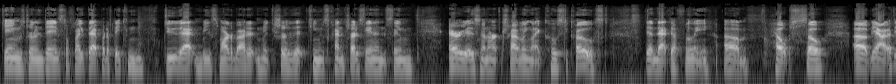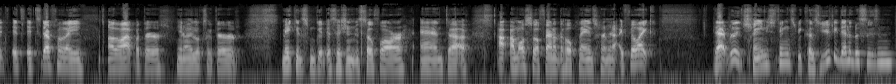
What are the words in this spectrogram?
games during the day and stuff like that. But if they can do that and be smart about it and make sure that teams kind of try to stay in the same areas and aren't traveling like coast to coast, then that definitely um, helps. So uh, yeah, it's it, it's definitely a lot, but they're you know it looks like they're making some good decisions so far. And uh, I, am also a fan of the whole play-in tournament. I feel like that really changed things because usually the end of the season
